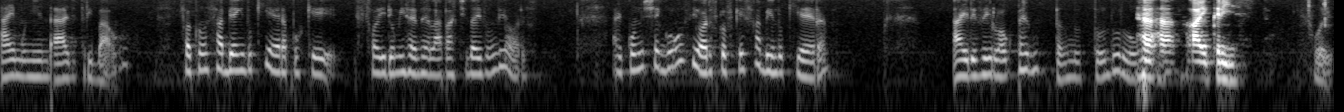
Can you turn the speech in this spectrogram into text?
A imunidade tribal. Só que eu não sabia ainda o que era, porque só iriam me revelar a partir das 11 horas. Aí quando chegou 11 horas que eu fiquei sabendo o que era, aí ele veio logo perguntando, todo louco. Ai, Cris. Foi.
